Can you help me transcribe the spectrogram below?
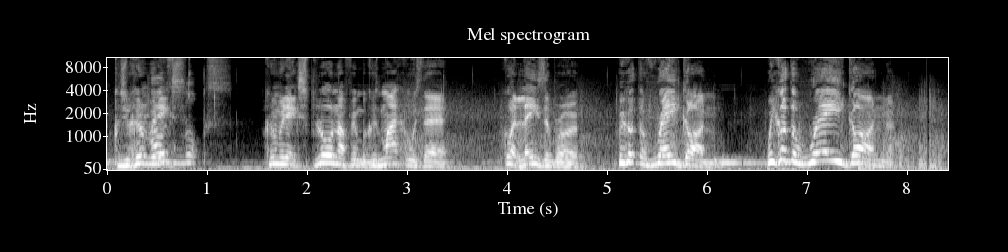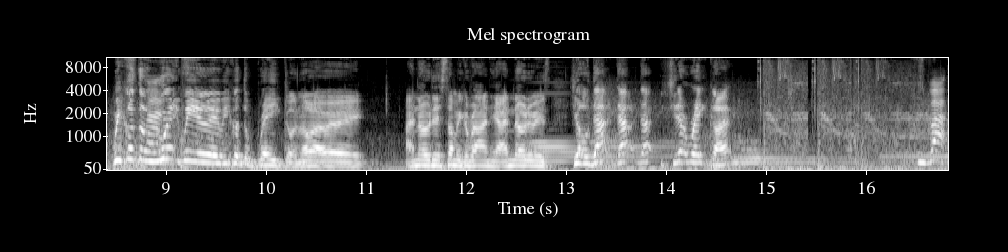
because you couldn't really ex- books. couldn't really explore nothing because Michael was there. We got a laser, bro. We got the ray gun. We got the ray gun. We got the ray. Wait, wait, wait, we got the ray gun. All right, wait, wait. I know there's something around here. I know there is. Yo, that that that. See that ray guy? He's back.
